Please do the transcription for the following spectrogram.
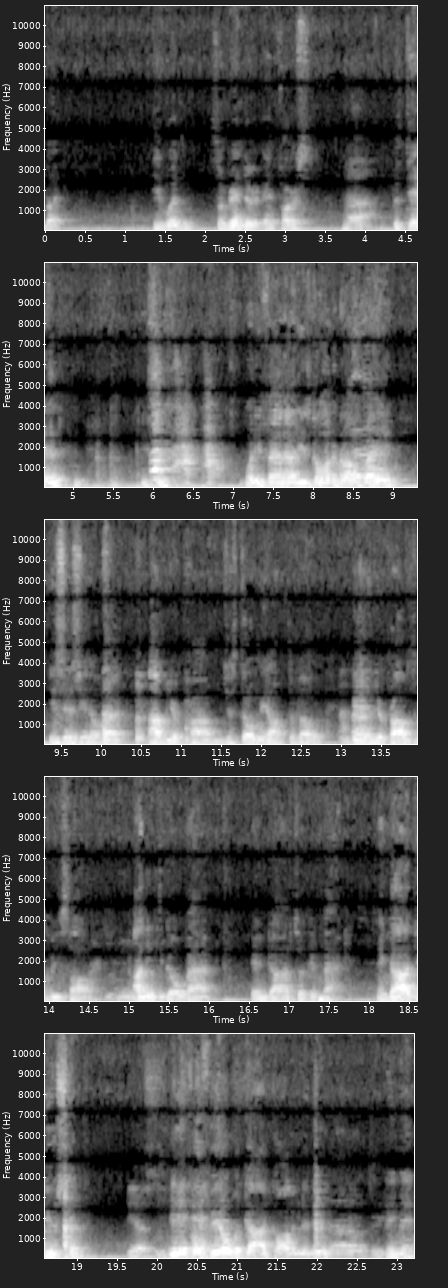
But he wouldn't surrender at first. Huh. But then, he said, when he found out he's going the wrong way, he says, you know what? I'm your problem. Just throw me off the boat and your problems will be solved. I need to go back. And God took him back. And God used him. Yes. And he fulfilled what God called him to do. Oh. Amen.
